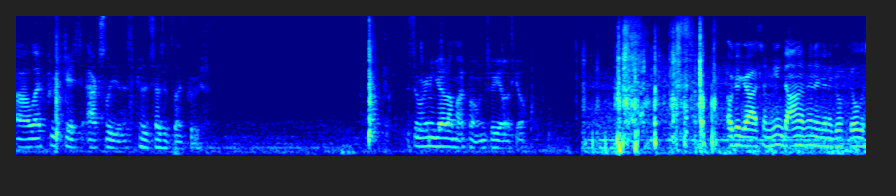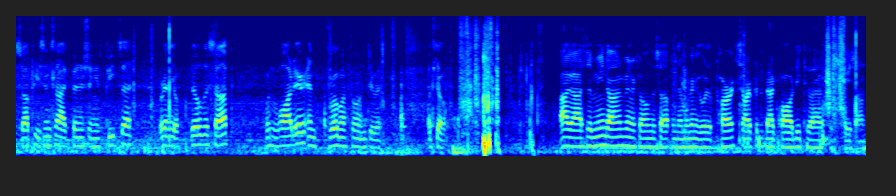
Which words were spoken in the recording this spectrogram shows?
uh, life proof case actually is, because it says it's life proof. So we're gonna get it on my phone, so yeah, let's go. Okay guys, so me and Donovan are gonna go fill this up. He's inside finishing his pizza. We're gonna go fill this up with water and throw my phone into it. Let's go. Alright guys, so me and Donovan are filling this up and then we're gonna go to the park. Sorry for the bad quality because I have this face on.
